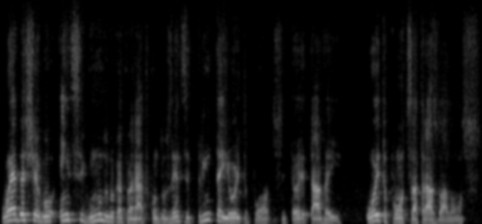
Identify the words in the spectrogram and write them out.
O Weber chegou em segundo no campeonato com 238 pontos, então ele estava aí oito pontos atrás do Alonso.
